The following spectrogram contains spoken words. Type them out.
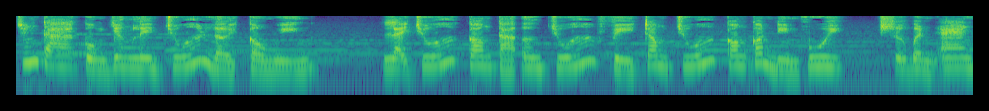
Chúng ta cùng dâng lên Chúa lời cầu nguyện. Lạy Chúa, con tạ ơn Chúa vì trong Chúa con có niềm vui, sự bình an,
